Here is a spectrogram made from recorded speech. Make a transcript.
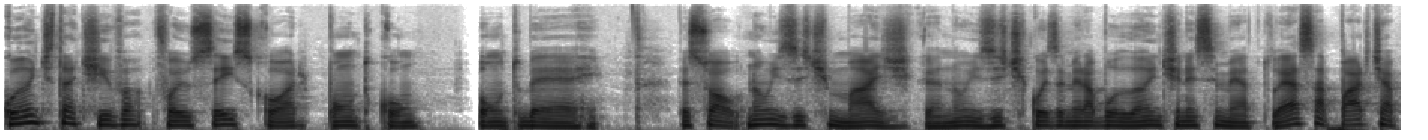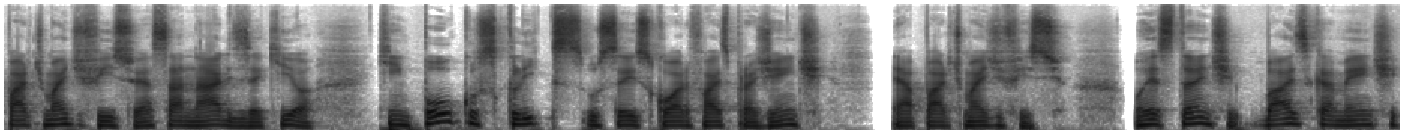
quantitativa foi o seiscore.com.br. Pessoal, não existe mágica, não existe coisa mirabolante nesse método. Essa parte é a parte mais difícil, essa análise aqui, ó, que em poucos cliques o C-Score faz para gente, é a parte mais difícil. O restante, basicamente,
